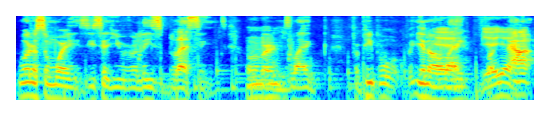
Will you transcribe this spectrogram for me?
what are some ways you said you release blessings burdens? Like for people, you know, Mm-hmm. Yeah. like Yeah, yeah.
